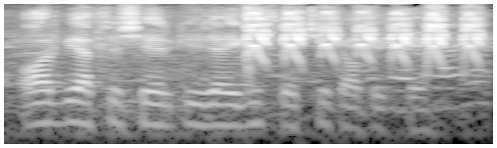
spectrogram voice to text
और भी आपसे शेयर की जाएगी अच्छी टॉपिक पे।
